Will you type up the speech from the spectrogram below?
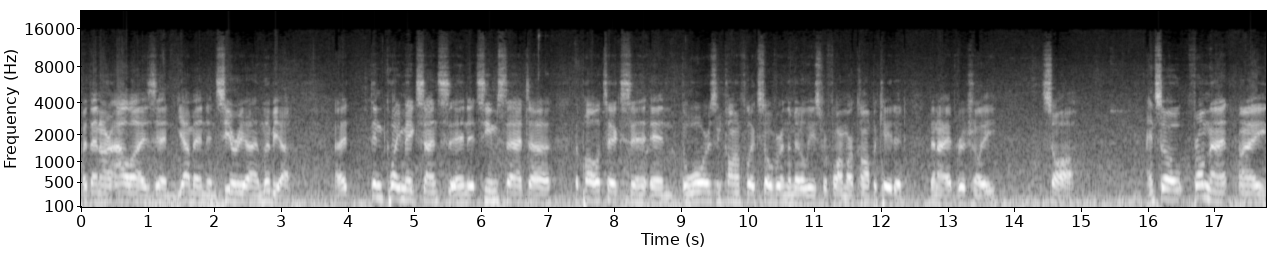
but then our allies in Yemen and Syria and Libya. Uh, it didn't quite make sense, and it seems that uh, the politics and, and, the wars and conflicts over in the Middle East were far more complicated than I had originally saw. And so from that, I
